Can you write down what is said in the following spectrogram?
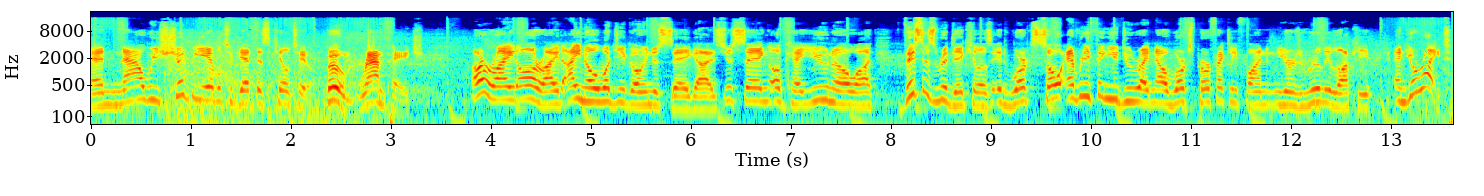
And now we should be able to get this kill too. Boom, Rampage. Alright, alright, I know what you're going to say, guys. You're saying, okay, you know what, this is ridiculous, it works so, everything you do right now works perfectly fine, and you're really lucky. And you're right,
